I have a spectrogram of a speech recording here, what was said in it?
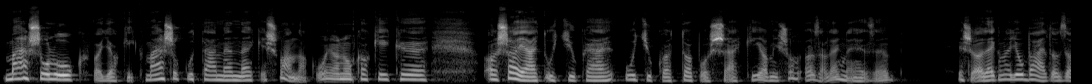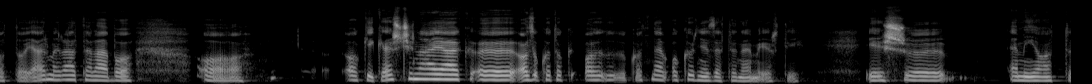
másolók, vagy akik mások után mennek, és vannak olyanok, akik a saját útjukat tapossák ki, ami az a legnehezebb, és a legnagyobb áldozattal jár, mert általában a, akik ezt csinálják, azokat, a, azokat nem, a környezete nem érti. És emiatt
